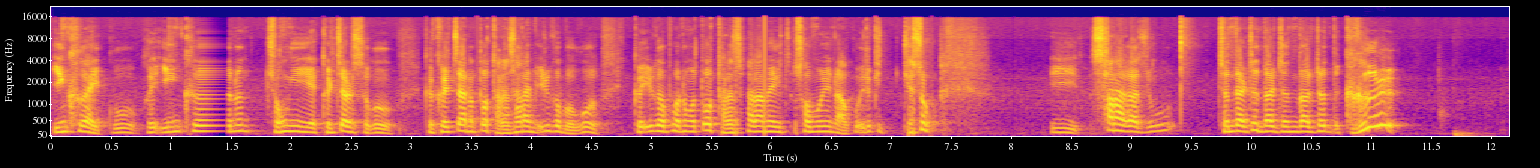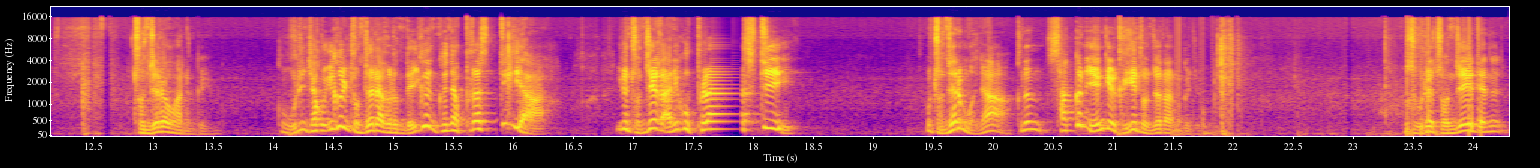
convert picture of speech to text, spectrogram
잉크가 있고 그 잉크는 종이에 글자를 쓰고 그 글자는 또 다른 사람이 읽어보고 그 읽어보는 건 또 다른 사람의 소문이 나고 이렇게 계속 이 살아가지고 전달 전달 전달 전달 그걸 존재라고 하는 거예요. 우리 자꾸 이걸 존재라 그러는데 이건 그냥 플라스틱이야. 이건 존재가 아니고 플라스틱. 존재는 뭐냐? 그런 사건의 연결 그게 존재라는 거죠. 그래서 우리가 존재에 대한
